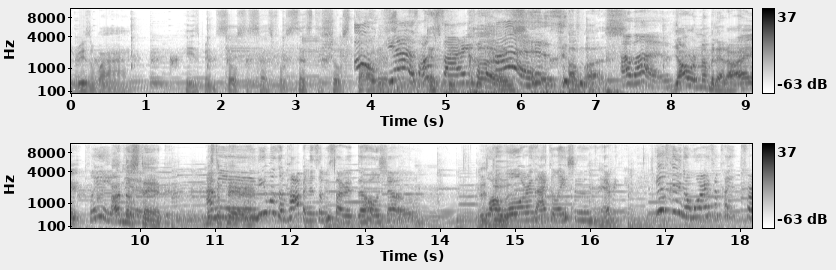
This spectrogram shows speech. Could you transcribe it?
The reason why he's been so successful since the show Oh started yes, I'm It's sorry because because of us. of us. Y'all remember that, all right? Please Understand it. Mr. I mean, Perry, he wasn't popping until we started the whole show. Mm-hmm. let's Well, do awards, accolades, mm-hmm. everything. He was getting awards for, play, for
